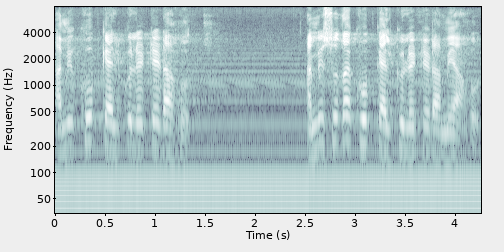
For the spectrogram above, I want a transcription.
आम्ही खूप कॅल्क्युलेटेड आहोत. आम्ही सुद्धा खूप कॅल्क्युलेटेड आम्ही आहोत.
